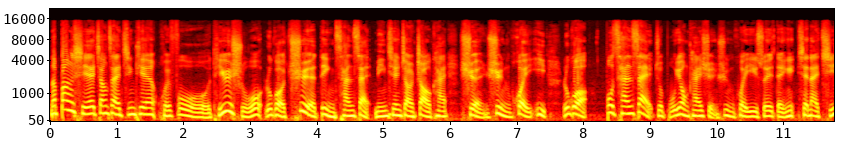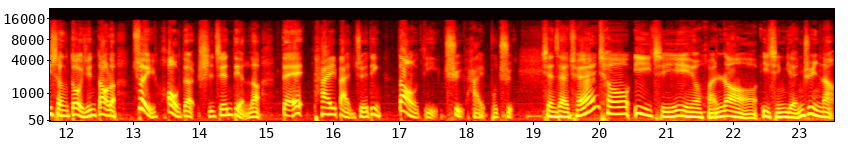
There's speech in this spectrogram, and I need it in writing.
那棒协将在今天回复体育署，如果确定参赛，明天就要召开选训会议。如果不参赛就不用开选训会议，所以等于现在骑程都已经到了最后的时间点了，得拍板决定到底去还不去。现在全球疫情环绕，疫情严峻呐、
